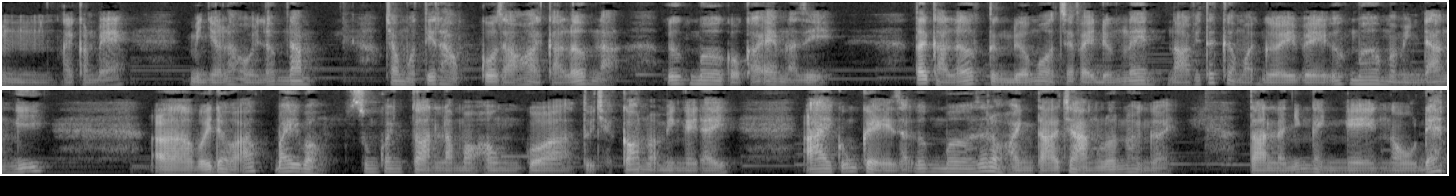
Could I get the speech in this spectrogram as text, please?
Uhm, ngày còn bé mình nhớ là hồi lớp 5 trong một tiết học cô giáo hỏi cả lớp là ước mơ của các em là gì? Tất cả lớp từng đứa một sẽ phải đứng lên nói với tất cả mọi người về ước mơ mà mình đang nghĩ. À, với đầu óc bay bổng xung quanh toàn là màu hồng của tụi trẻ con bọn mình ngày đấy. Ai cũng kể ra ước mơ rất là hoành tá tràng luôn mọi người. Toàn là những ngành nghề ngầu đét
